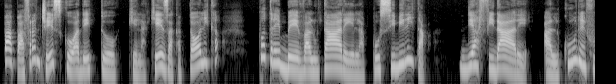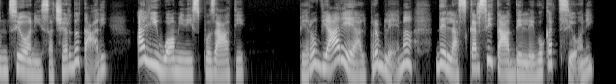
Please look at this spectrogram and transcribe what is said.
Papa Francesco ha detto che la Chiesa cattolica potrebbe valutare la possibilità di affidare alcune funzioni sacerdotali agli uomini sposati, per ovviare al problema della scarsità delle vocazioni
